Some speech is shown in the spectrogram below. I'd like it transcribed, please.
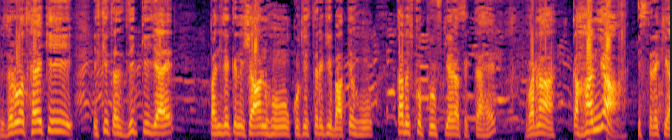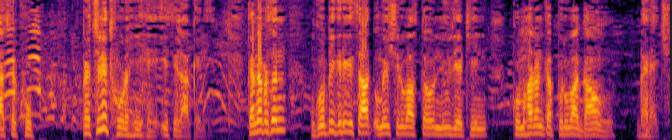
ज़रूरत है कि इसकी तस्दीक की जाए, पंजे के निशान हों, कुछ इस तरह की बातें हों, तब इसको प्रूफ किया जा सकता है, वरना कहानियाँ इस तरह की आजकल खूब प्रचलित हो रही हैं इस इलाके में। कैमरा पर्सन गोपी गिरी के साथ उमेश श्रीवास्तव, न्यूज़ 18 कुम्हारन का पूर्वा गाँव बहराइच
